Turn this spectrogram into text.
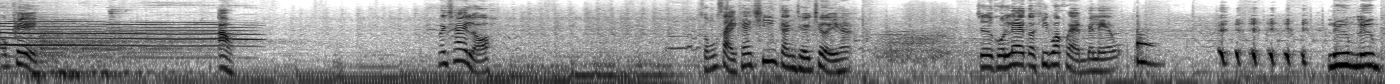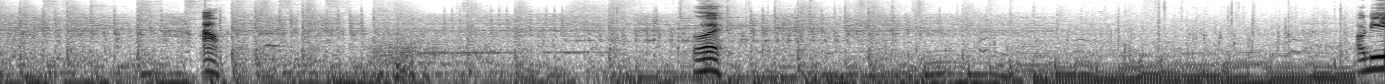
โอเคอ้าวไม่ใช่เหรอ สงสัยแค่ชิ่งกันเฉยๆฮะ เจอคนแรกก็คิดว่าแขวนไปแล้ว ลืมลืม ดี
